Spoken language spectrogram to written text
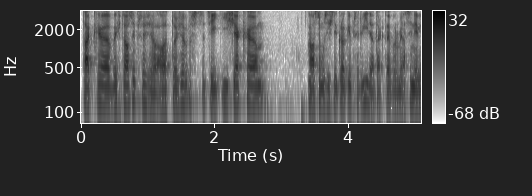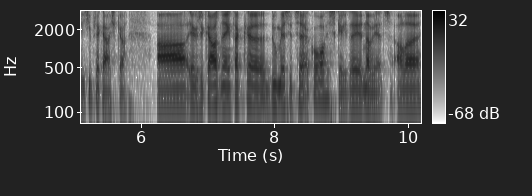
tak uh, bych to asi přežil, ale to, že prostě cítíš, jak vlastně musíš ty kroky předvídat, tak to je pro mě asi největší překážka. A jak říká Zdeněk, tak Doom je sice jako hezký, to je jedna věc, ale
